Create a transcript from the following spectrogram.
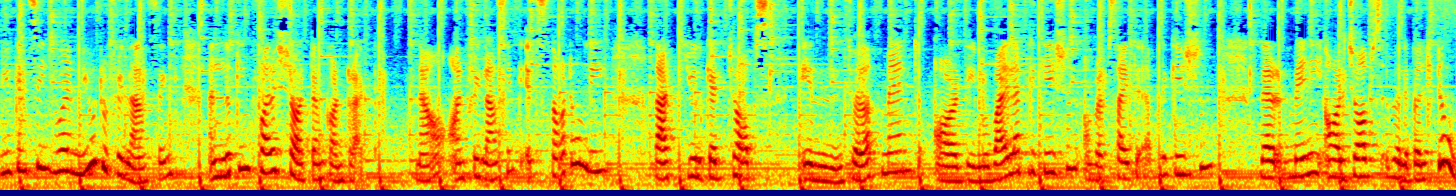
you can say you are new to freelancing and looking for a short-term contract. Now, on freelancing, it's not only that you'll get jobs in development or the mobile application or website application, there are many odd jobs available too.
